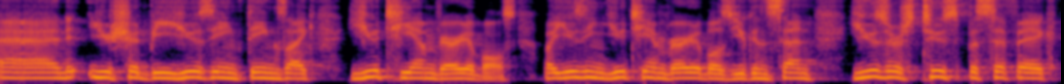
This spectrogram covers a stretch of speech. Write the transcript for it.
and you should be using things like UTM variables. By using UTM variables, you can send users to specific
